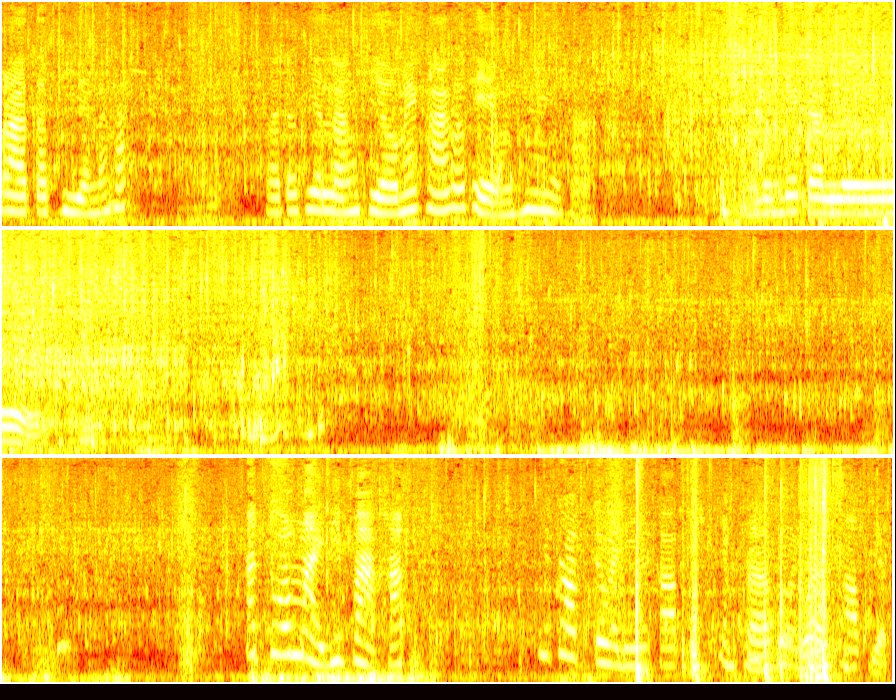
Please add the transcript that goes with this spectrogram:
ปลาตะเพียนนะคะ ปลาตะเพียนหลังเขียวแม่ค้าเขาแถมให้ค่ะมาลงด้วยกันเลยเอาตัวใหม่ดีกว่าครับไม่ชอบตัวนี้ครับแม่ค้าบอกว่าขี้เกียจ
